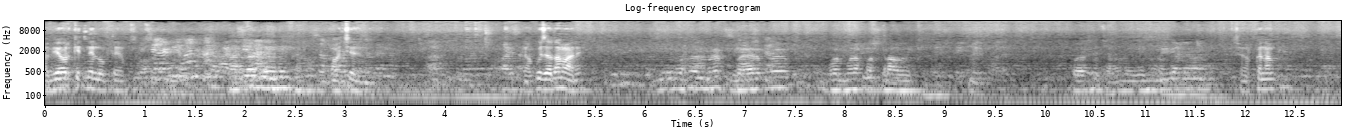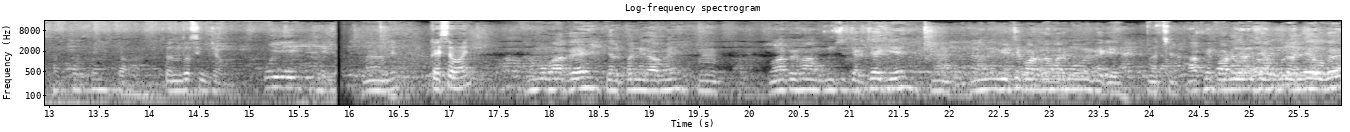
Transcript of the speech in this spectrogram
अभी और कितने लोग थे आप पाँच छः जन। आपको ज़्यादा मारे? पैर पे बहुत बड़ा पथराव हुई वैसे चलने अच्छा आपका नाम? चौहान। संतोष सिंह चौहान कैसा है हम वहाँ गए जलपन निगाह में। हम्म, वहाँ पे वहाँ उनसे चर्चा किए। उन्होंने मिर्ची पाउडर हमारे मुँह में फेंके। अच्छा। आँख में पाउडर जाने से हम पूरे अंधे हो गए।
